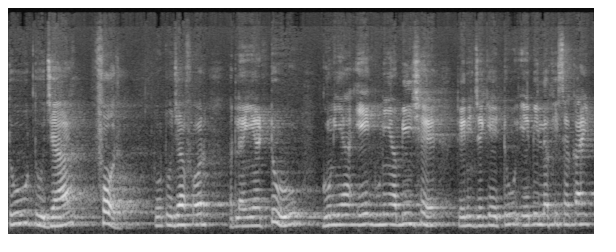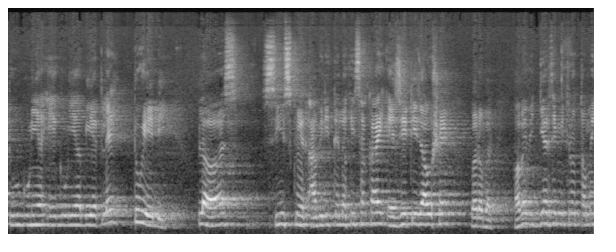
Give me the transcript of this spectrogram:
ટુ ટુ જા ફોર ટુ ટુ જા ફોર એટલે અહીંયા ટુ ગુણ્યા એ ગુણ્યા બી છે. તો એની જગ્યાએ ટુ એ બી લખી શકાય. ટુ ગુણ્યા એ ગુણ્યા બી એટલે two A B plus C square આવી રીતે લખી શકાય. એઝ ઇટ ઇઝ આવશે. બરોબર. હવે વિદ્યાર્થી મિત્રો, તમે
